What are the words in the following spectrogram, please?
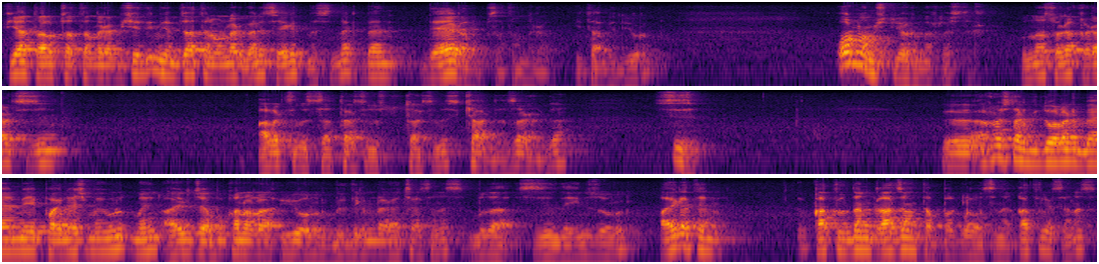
Fiyat alıp satanlara bir şey demiyorum. Zaten onlar beni seyretmesinler. Ben değer alıp satanlara hitap ediyorum. Olmamış diyorum arkadaşlar. Bundan sonra karar sizin alırsınız, satarsınız, tutarsınız. Kar da, zarar da sizin. Ee, arkadaşlar videoları beğenmeyi, paylaşmayı unutmayın. Ayrıca bu kanala üye olur, bildirimler açarsanız bu da sizin deyiniz olur. Ayrıca Katıl'dan Gaziantep baklavasına katılırsanız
